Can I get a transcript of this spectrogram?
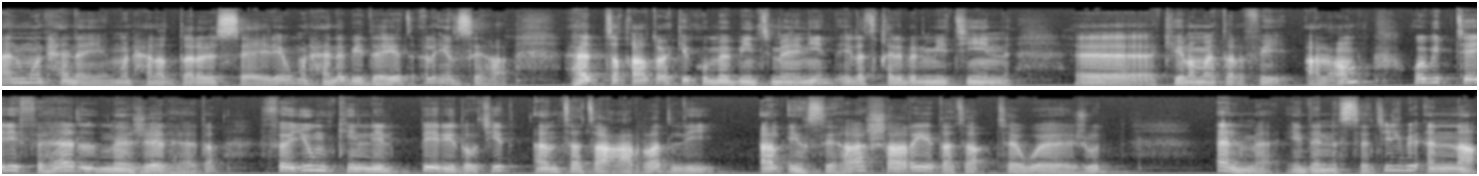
المنحنيين منحنى الدرجة السعيرية ومنحنى بداية الانصهار. هذا التقاطع كيكون ما بين 80 إلى تقريبا 200 آه، كيلومتر في العمق وبالتالي في هذا المجال هذا فيمكن للبيريدوتيد أن تتعرض للانصهار شريطة تواجد الماء. إذا نستنتج بأن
